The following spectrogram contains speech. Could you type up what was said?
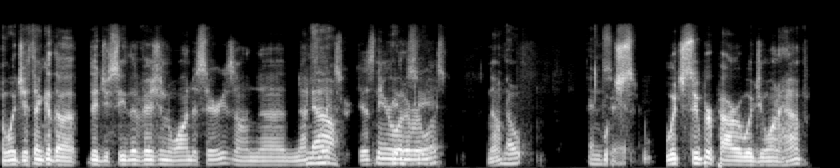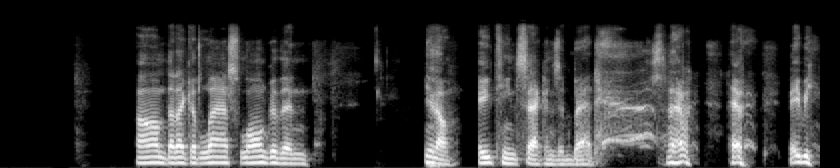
What'd you think of the? Did you see the Vision Wanda series on uh, Netflix No. or Disney or whatever it it. No. Nope. Didn't Which which superpower would you want to have? um, that I could last longer than, you know, 18 seconds in bed. so that, that maybe,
